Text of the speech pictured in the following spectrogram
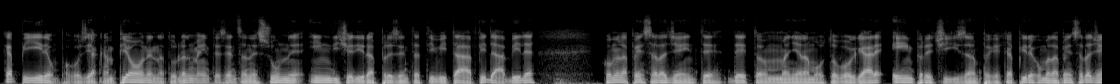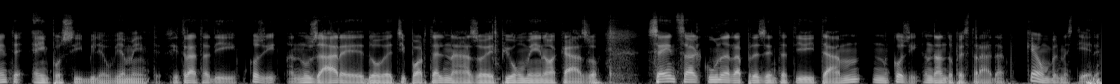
capire, un po' così a campione naturalmente, senza nessun indice di rappresentatività affidabile, come la pensa la gente, detto in maniera molto volgare e imprecisa, perché capire come la pensa la gente è impossibile, ovviamente. Si tratta di così annusare dove ci porta il naso e più o meno a caso, senza alcuna rappresentatività, mm, così andando per strada, che è un bel mestiere.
